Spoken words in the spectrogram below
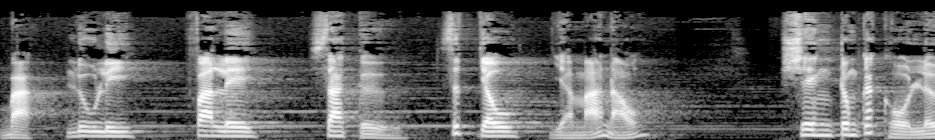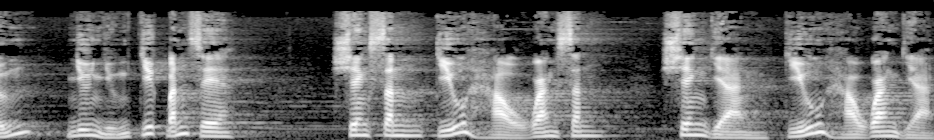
bạc, lưu ly, pha lê, sa cừ, xích châu và mã não. Sen trong các hồ lớn như những chiếc bánh xe Sen xanh chiếu hào quang xanh, sen vàng chiếu hào quang vàng,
